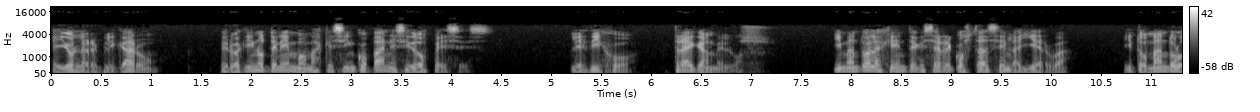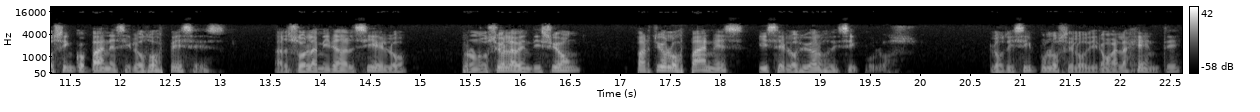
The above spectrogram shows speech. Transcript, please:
Ellos le replicaron, Pero aquí no tenemos más que cinco panes y dos peces. Les dijo, Tráiganmelos y mandó a la gente que se recostase en la hierba, y tomando los cinco panes y los dos peces, alzó la mirada al cielo, pronunció la bendición, partió los panes y se los dio a los discípulos. Los discípulos se lo dieron a la gente,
